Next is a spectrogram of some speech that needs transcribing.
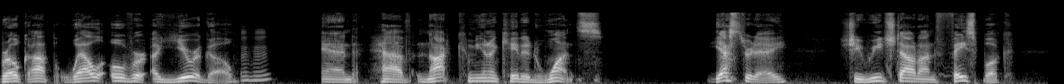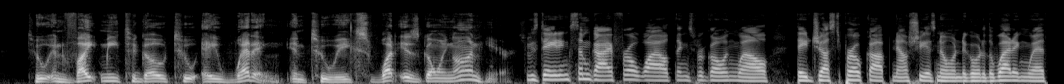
broke up well over a year ago mm-hmm. and have not communicated once. Yesterday, she reached out on Facebook to invite me to go to a wedding in two weeks. What is going on here? She was dating some guy for a while. Things were going well. They just broke up. Now she has no one to go to the wedding with.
